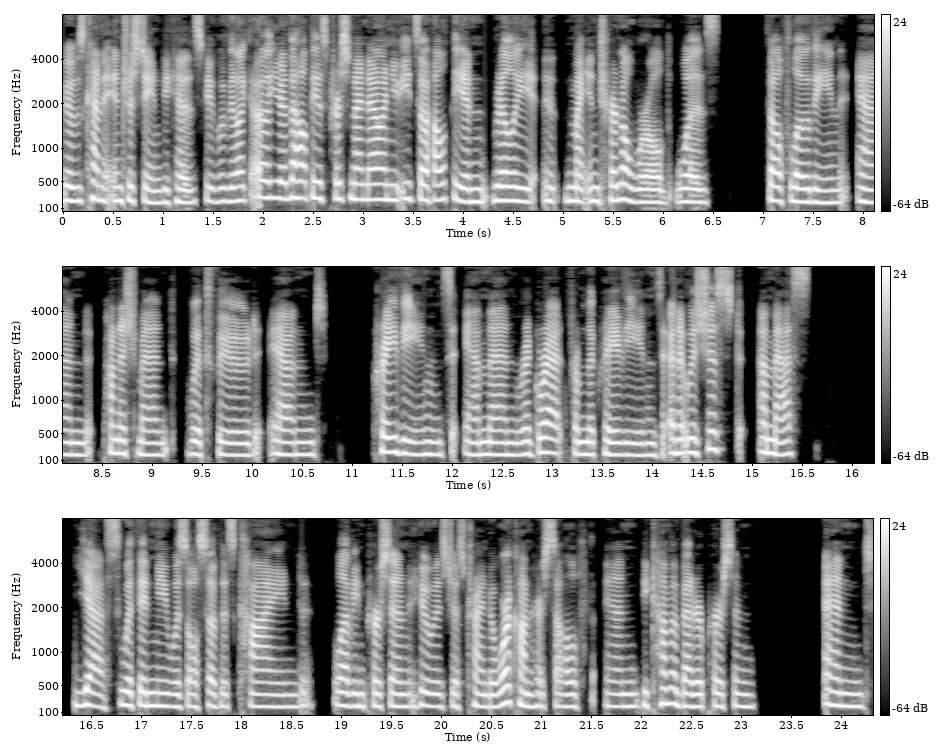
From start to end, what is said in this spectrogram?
It was kind of interesting because people would be like, Oh, you're the healthiest person I know and you eat so healthy. And really my internal world was self-loathing and punishment with food and cravings and then regret from the cravings. And it was just a mess yes, within me was also this kind, loving person who was just trying to work on herself and become a better person and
